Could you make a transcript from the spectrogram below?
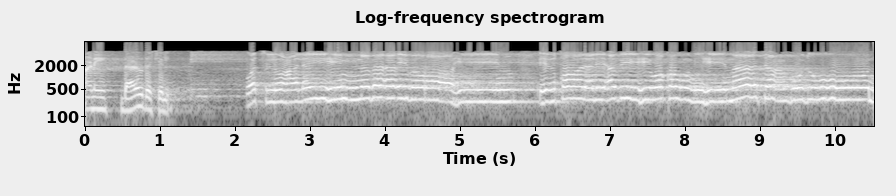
आणि दयाळू देखील واتل عليهم نبأ إبراهيم إذ قال لأبيه وقومه ما تعبدون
